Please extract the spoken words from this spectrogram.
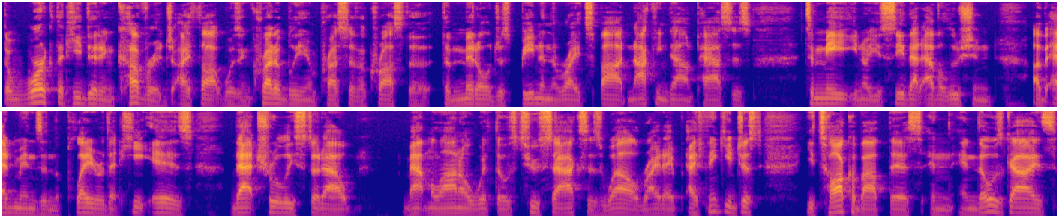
The work that he did in coverage, I thought, was incredibly impressive across the the middle, just being in the right spot, knocking down passes. To me, you know, you see that evolution of Edmunds and the player that he is. That truly stood out. Matt Milano with those two sacks as well, right? I, I think you just you talk about this and and those guys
